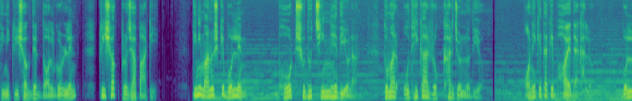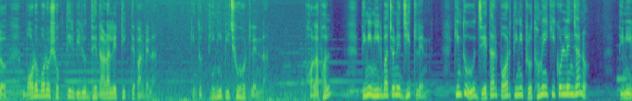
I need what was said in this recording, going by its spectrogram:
তিনি কৃষকদের দল গড়লেন, কৃষক প্রজা পার্টি। তিনি মানুষকে বললেন, ভোট শুধু চিহ্নে দিও না তোমার অধিকার রক্ষার জন্য দিও। অনেকে তাকে ভয় দেখাল। বলল, বড় বড় শক্তির বিরুদ্ধে দাঁড়ালে টিকতে পারবে না। কিন্তু তিনি পিছু হটলেন না। ফলাফল? তিনি নির্বাচনে জিতলেন। কিন্তু জেতার পর তিনি প্রথমেই কি করলেন জানো? তিনি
